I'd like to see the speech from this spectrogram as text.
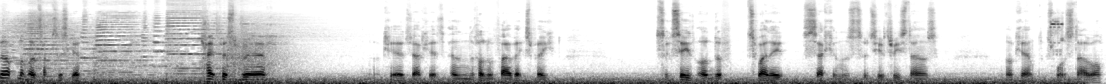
No, not going to tap to skip. Hypospray. Jacket and 105 XP. Succeed under 20 seconds to achieve 3 stars. Okay, just one star up.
